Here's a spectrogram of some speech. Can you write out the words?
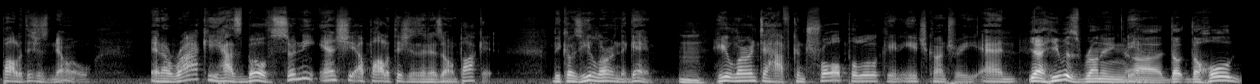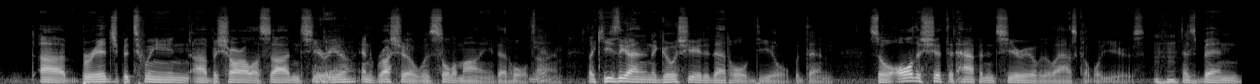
politicians. No. In Iraq, he has both Sunni and Shia politicians in his own pocket because he learned the game. He learned to have control politically in each country. And Yeah, he was running Yeah. uh, the the whole uh, bridge between uh, Bashar al-Assad in Syria Yeah. and Russia was Soleimani that whole Yeah. time. Like he's the guy that negotiated that whole deal with them. So all the shit that happened in Syria over the last couple of years has been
